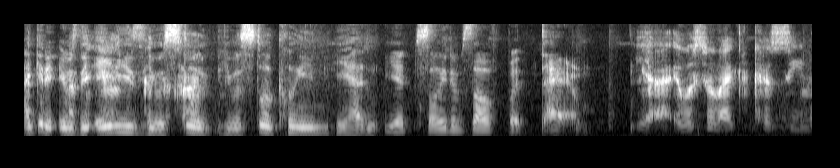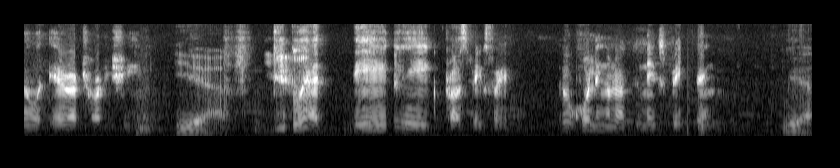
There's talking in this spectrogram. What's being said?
I get it. It was the think he was eighties. He was still he was still clean. He hadn't yet sullied himself, but damn. Yeah, it was still like casino era Charlie Sheen. Yeah. People had big prospects for him. They were calling him like the next big thing. Yeah.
